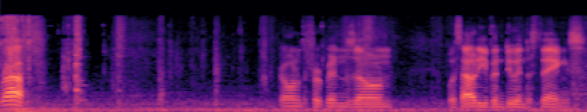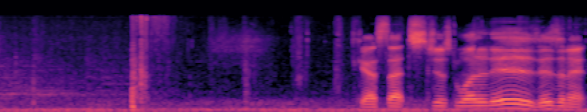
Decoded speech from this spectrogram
Rough. Going to the Forbidden Zone without even doing the things. Guess that's just what it is, isn't it?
